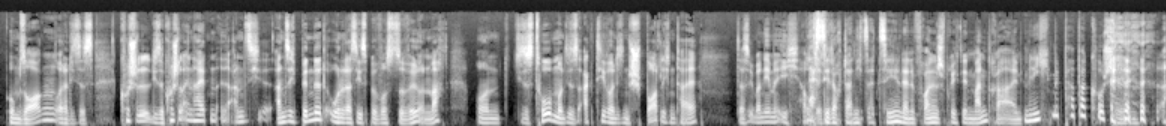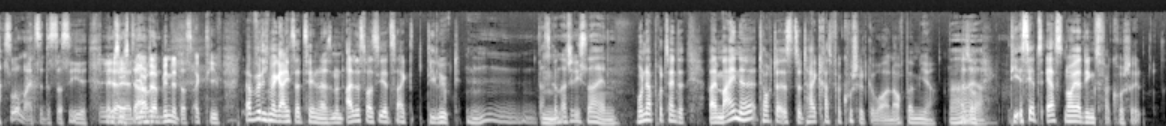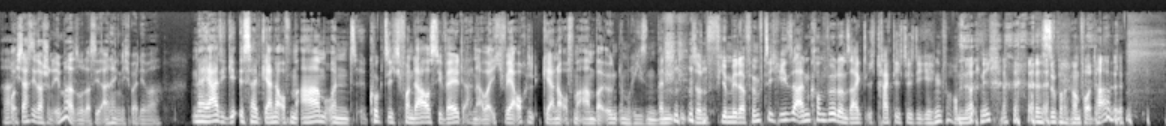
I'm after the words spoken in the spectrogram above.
Umsorgen oder dieses Kuschel, diese Kuscheleinheiten an sich, an sich bindet, ohne dass sie es bewusst so will und macht. Und dieses Toben und dieses aktive und diesen sportlichen Teil, Das übernehme ich Lass dir doch da nichts erzählen. Deine Freundin spricht den Mantra ein. Nicht mit Papa kuscheln. Ach so, meinst du das, dass sie, wenn ja, ich ja, die da bin? unterbindet das aktiv. Da würde ich mir gar nichts erzählen lassen. Und alles, was sie jetzt sagt, die lügt. Hm, Das kann natürlich sein. 100 Prozent. Weil meine Tochter ist total krass verkuschelt geworden, auch bei mir. Ah, also, ja. die ist jetzt erst neuerdings verkuschelt. Ah, ich dachte, sie war schon immer so, dass sie anhänglich bei dir war. Naja, die ist halt gerne auf dem Arm und guckt sich von da aus die Welt an. Aber ich wäre auch gerne auf dem Arm bei irgendeinem Riesen. Wenn so ein 4,50 Meter Riese ankommen würde und sagt, ich trage dich durch die Gegend, warum nicht? Das ist super komfortabel.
